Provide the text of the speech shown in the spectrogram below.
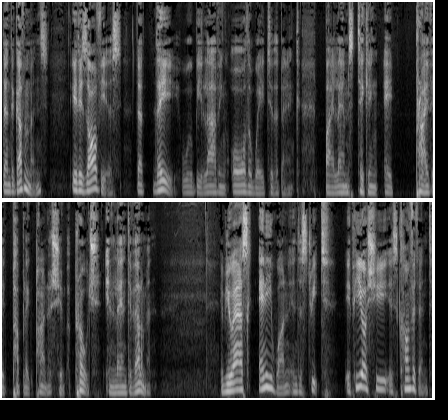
than the governments, it is obvious that they will be laughing all the way to the bank by Lam's taking a private-public partnership approach in land development. If you ask anyone in the street if he or she is confident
